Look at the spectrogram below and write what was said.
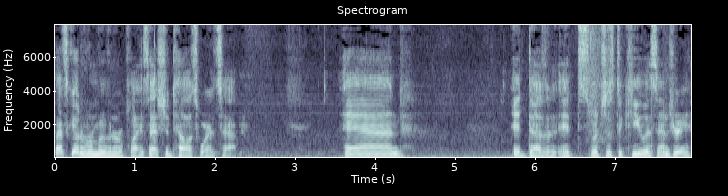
Let's go to remove and replace. That should tell us where it's at. And it doesn't. It switches to keyless entry.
